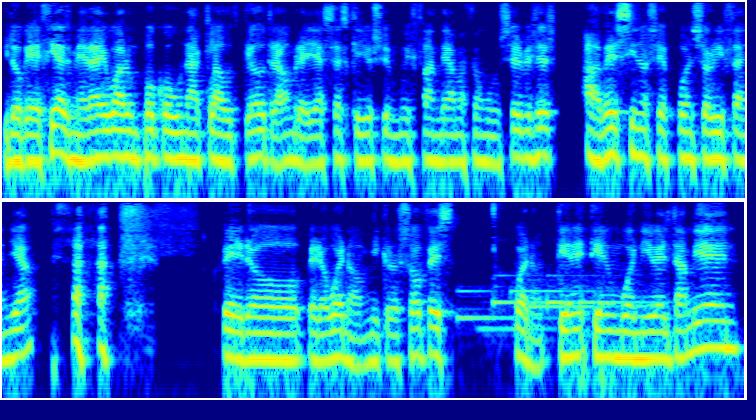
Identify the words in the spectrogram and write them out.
Y lo que decías, me da igual un poco una cloud que otra. Hombre, ya sabes que yo soy muy fan de Amazon Web Services, a ver si nos sponsorizan ya. pero, pero bueno, Microsoft es, bueno, tiene, tiene un buen nivel también,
